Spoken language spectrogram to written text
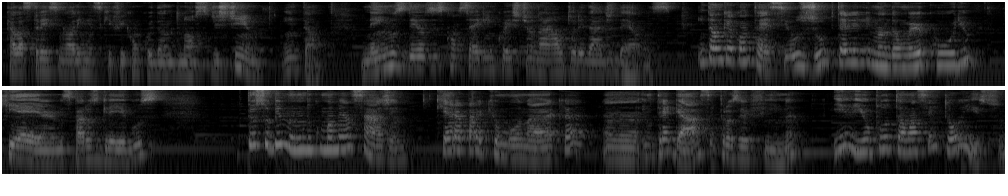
Aquelas três senhorinhas que ficam cuidando do nosso destino? Então, nem os deuses conseguem questionar a autoridade delas. Então o que acontece? O Júpiter ele manda o Mercúrio, que é Hermes para os gregos, para o submundo com uma mensagem que era para que o monarca uh, entregasse Proserfina, e aí o Plutão aceitou isso.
